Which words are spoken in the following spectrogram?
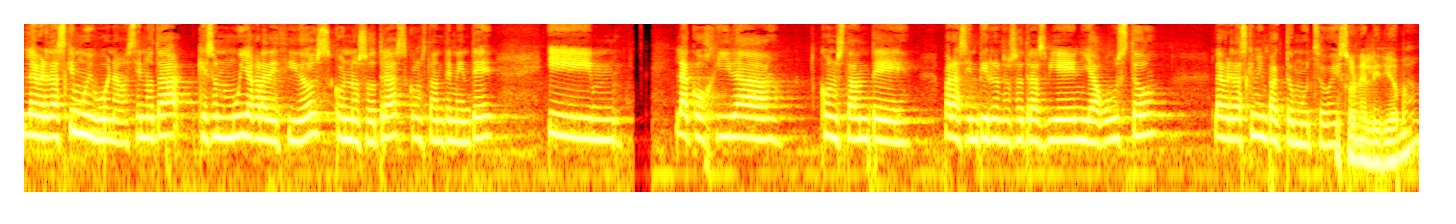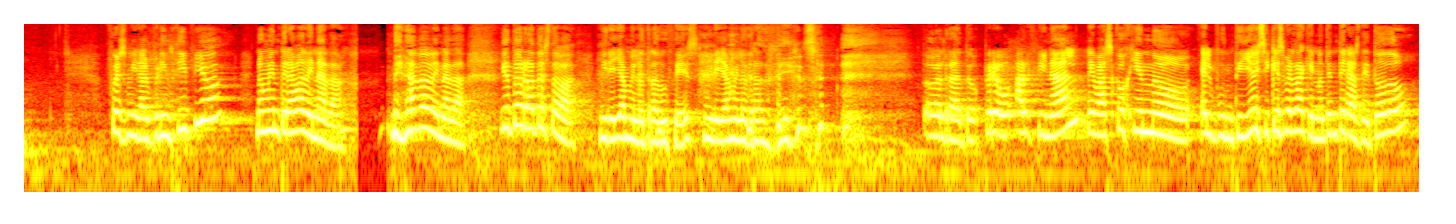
La verdad es que muy buena. Se nota que son muy agradecidos con nosotras constantemente y la acogida constante para sentirnos nosotras bien y a gusto. La verdad es que me impactó mucho ¿Y eso. con el idioma? Pues mira, al principio no me enteraba de nada. De nada, de nada. Yo todo el rato estaba, mire, ya me lo traduces, mire, ya me lo traduces. todo el rato. Pero al final le vas cogiendo el puntillo y sí que es verdad que no te enteras de todo,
